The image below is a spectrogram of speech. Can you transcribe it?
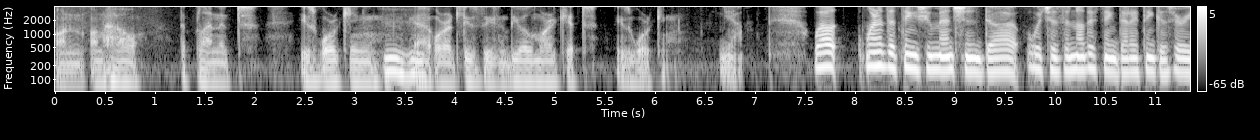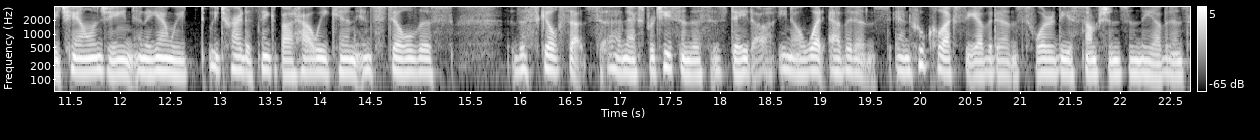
on, on how the planet is working, Mm-hmm. uh, or at least the, the oil market is working. Yeah. Well, one of the things you mentioned, uh, which is another thing that I think is very challenging, and again, we we try to think about how we can instill this, the skill sets and expertise in this is data. You know, what evidence and who collects the evidence? What are the assumptions in the evidence?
